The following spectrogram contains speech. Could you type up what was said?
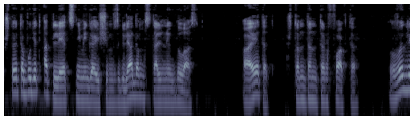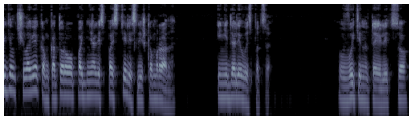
что это будет атлет с немигающим взглядом стальных глаз. А этот, штандантерфактор, выглядел человеком, которого подняли с постели слишком рано и не дали выспаться. Вытянутое лицо,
